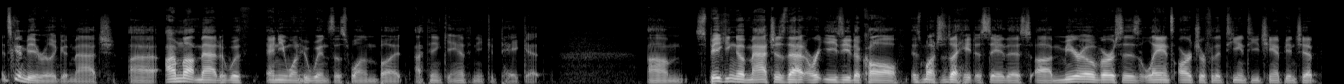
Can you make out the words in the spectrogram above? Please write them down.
it's going to be a really good match. Uh, I'm not mad with anyone who wins this one, but I think Anthony could take it. Um, speaking of matches that are easy to call, as much as I hate to say this, uh, Miro versus Lance Archer for the TNT Championship.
